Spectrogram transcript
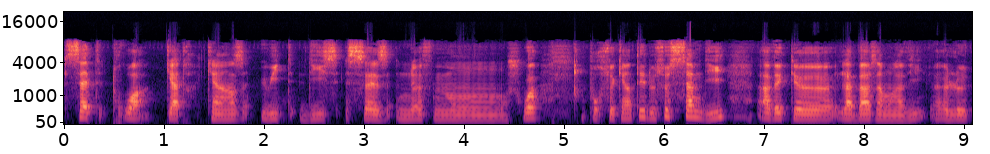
7, 3, 4, 15, 8, 10, 16, 9, mon choix pour ce quintet de ce samedi, avec euh, la base à mon avis, euh, le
